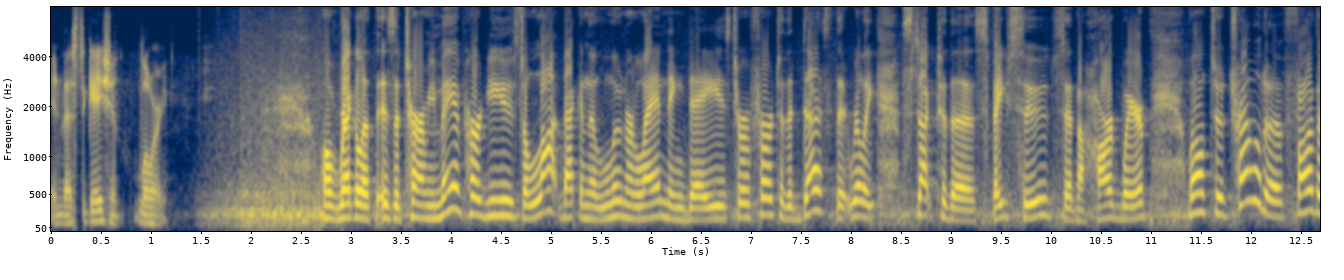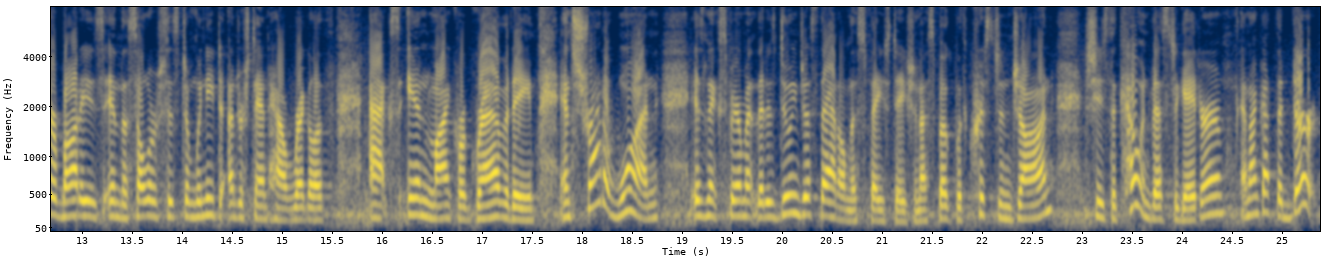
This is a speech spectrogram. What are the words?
investigation. Lori. Well, regolith is a term you may have heard used a lot back in the lunar landing days to refer to the dust that really stuck to the spacesuits and the hardware. Well, to travel to farther bodies in the solar system, we need to understand how regolith acts in microgravity. And Strata 1 is an experiment that is doing just that on the space station. I spoke with Kristen John. She's the co-investigator, and I got the dirt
